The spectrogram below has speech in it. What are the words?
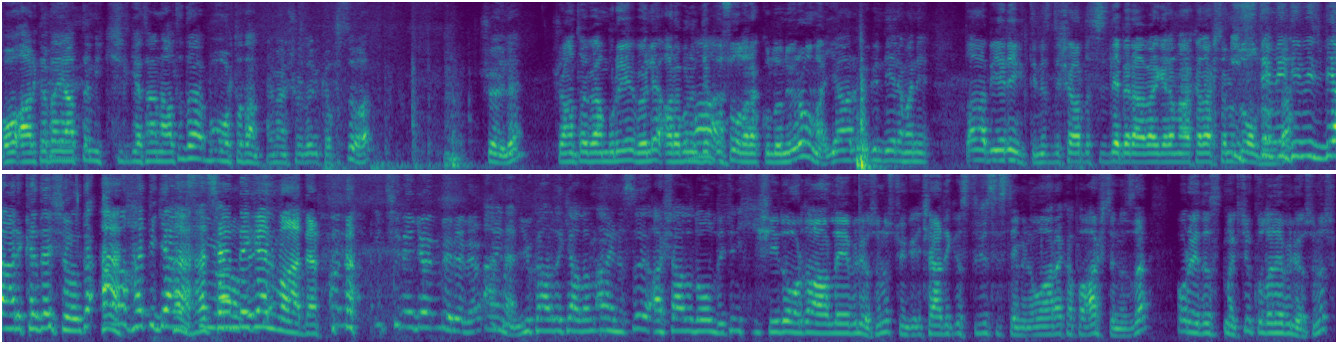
O arkada yattığım iki kişilik yatağın altı da bu ortadan. Hemen şurada bir kapısı var. Şöyle. Şu an tabii ben burayı böyle arabanın Vay. deposu olarak kullanıyorum ama yarın bir gün diyelim hani daha bir yere gittiniz. Dışarıda sizle beraber gelen arkadaşlarınız olduğunda. İstemediğimiz bir arkadaş oldu. Ama hadi gelsin. Ha, ha, sen de gel madem. İçine gönderelim. Aynen. Yukarıdaki alanın aynısı aşağıda da olduğu için iki kişiyi de orada ağırlayabiliyorsunuz. Çünkü içerideki ısıtıcı sistemini o ara kapağı açtığınızda orayı da ısıtmak için kullanabiliyorsunuz.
